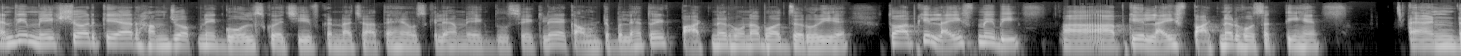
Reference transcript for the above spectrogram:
एंड वी मेक श्योर कि यार हम जो अपने गोल्स को अचीव करना चाहते हैं उसके लिए हम एक दूसरे के लिए अकाउंटेबल हैं। तो एक पार्टनर होना बहुत ज़रूरी है। तो आपकी लाइफ में भी आ, आपकी लाइफ पार्टनर हो सकती हैं। And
